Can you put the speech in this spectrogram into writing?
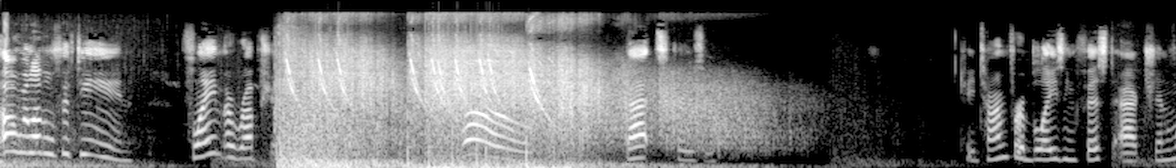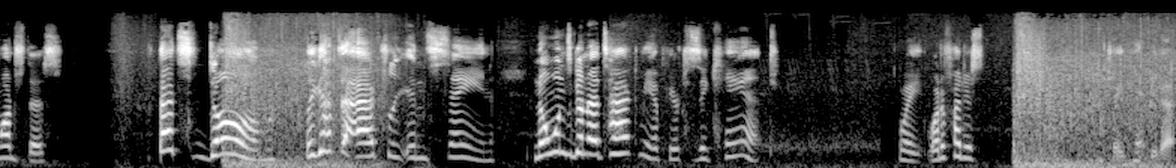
Oh, we're level 15. Flame eruption. Whoa. That's crazy. Okay, time for a blazing fist action. Watch this. That's dumb. Like, that's actually insane. No one's gonna attack me up here because they can't. Wait, what if I just... Okay, you can't do that.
